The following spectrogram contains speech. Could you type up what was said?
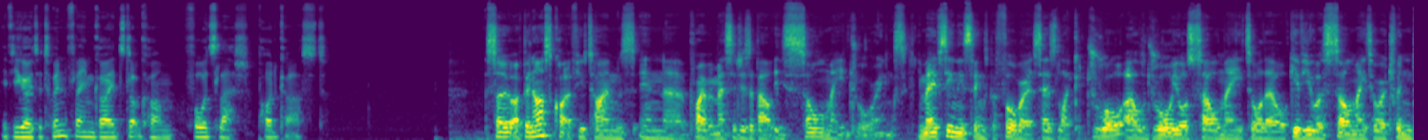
if you go to twinflameguides.com forward slash podcast. So I've been asked quite a few times in uh, private messages about these soulmate drawings. You may have seen these things before where it says like draw I'll draw your soulmate or they'll give you a soulmate or a twin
